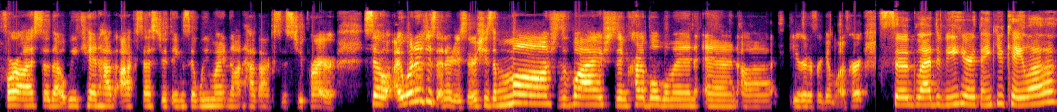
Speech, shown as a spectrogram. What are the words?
for us so that we can have access to things that we might not have access to prior. So I want to just introduce her. She's a mom, she's a wife, she's an incredible woman, and uh, you're to freaking love her. So glad to be here. Thank you, Kayla.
